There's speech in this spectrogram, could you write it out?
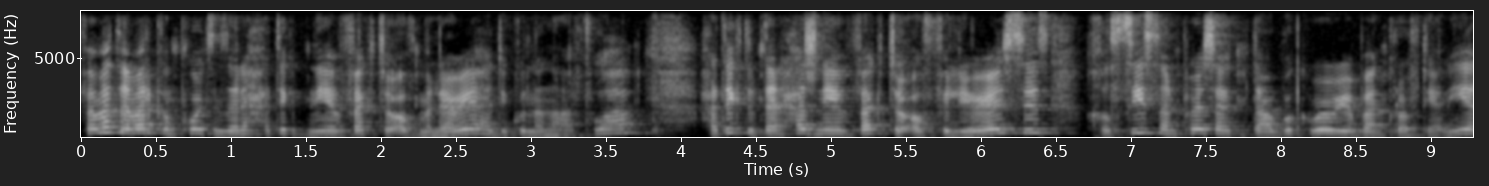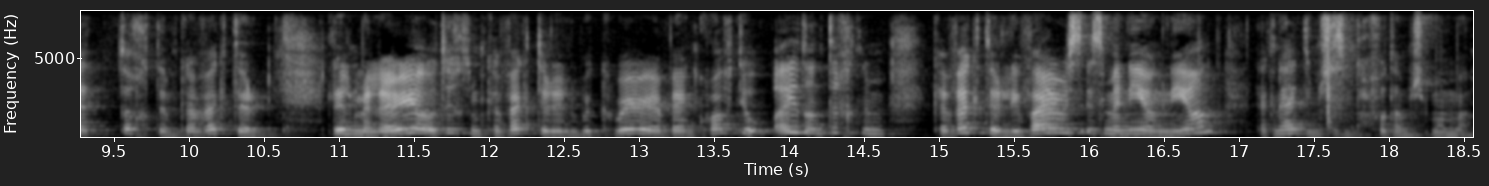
فمتى medical importance هنا حتكتب هي vector of malaria هدي كلنا نعرفوها. حتكتب تاني حاجة هي vector of filariasis خصيصا parasite بتاع Wuchereria bancrofti يعني هي تخدم ك vector للملاريا وتخدم ك vector لل Wuchereria bancrofti وأيضا تخدم ك vector لفيروس اسمه نيون نيون لكن هذه مش لازم تحفظها مش مهمة.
